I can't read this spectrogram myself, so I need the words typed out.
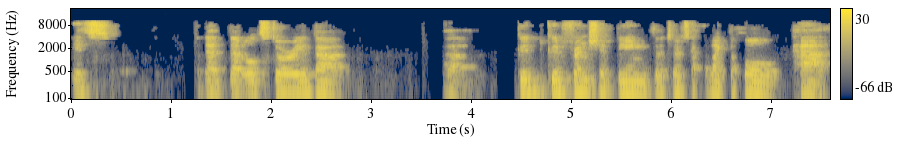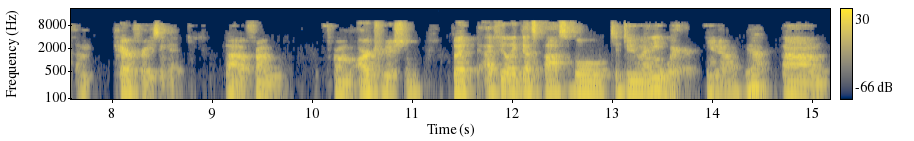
it's that that old story about uh, good good friendship being the tota-, like the whole path. I'm paraphrasing it uh, from from our tradition. but I feel like that's possible to do anywhere, you know? Yeah. Um,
